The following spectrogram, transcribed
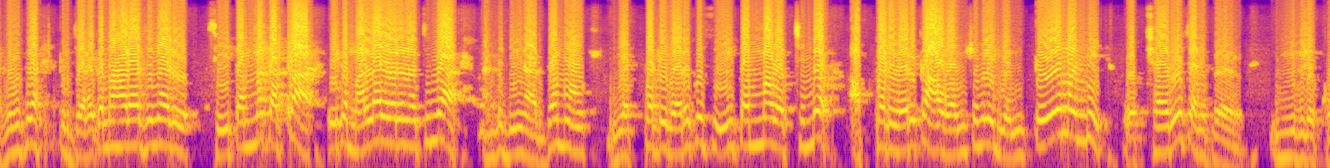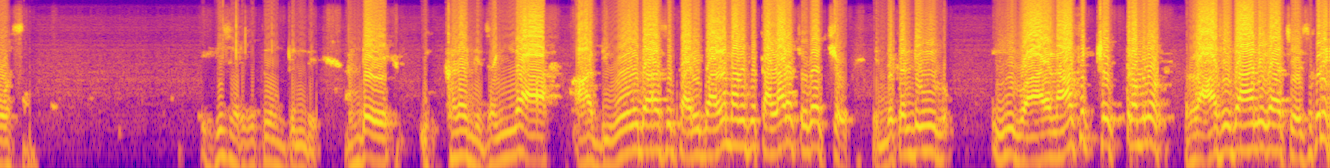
ఇప్పుడు జనక మహారాజు ఉన్నాడు సీతమ్మ తప్ప ఇక మళ్ళా ఎవరైనా వచ్చిందా? అంటే దీని అర్థము ఎప్పటి వరకు సీతమ్మ వచ్చిందో అప్పటి వరకు ఆ వంశంలో ఎంతో మంది వచ్చారు చనిపోయారు. ఈవిడ కోసం. ఇది జరుగుతూ ఉంటుంది. అంటే ఇక్కడ నిజంగా ఆ దివోదాసు పరిపాలన మనకు కళ్ళారా చూడొచ్చు. ఎందుకంటే ఈ ఈ వారణాసి క్షేత్రమును రాజధానిగా చేసుకుని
